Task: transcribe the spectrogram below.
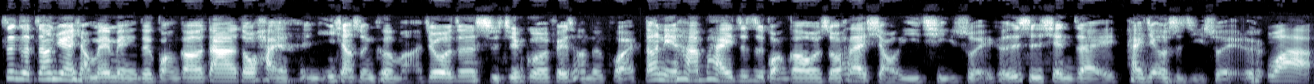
这个张君雅小妹妹的广告大家都还很印象深刻嘛？结果真的时间过得非常的快。当年她拍这支广告的时候，她才小姨七岁，可是其实现在她已经二十几岁了。哇！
